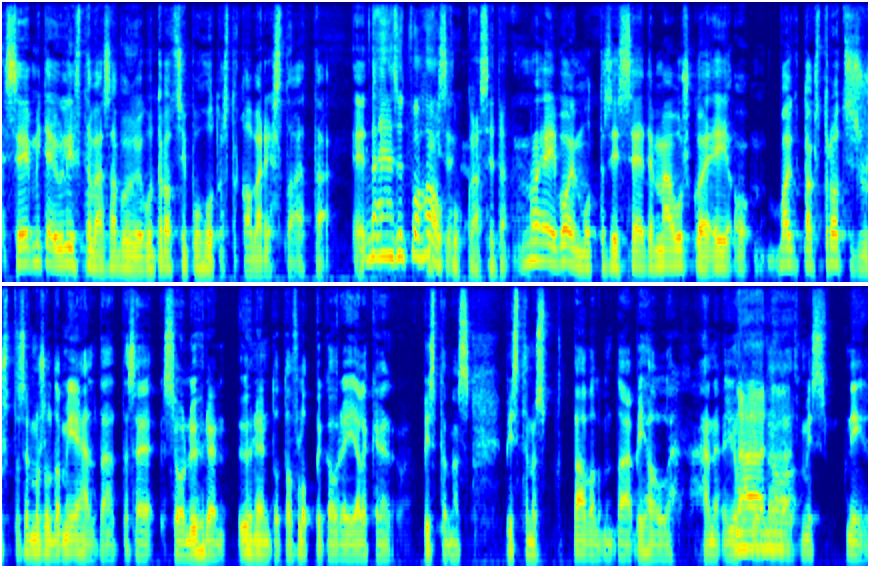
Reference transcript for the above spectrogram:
se, miten ylistävä sävy joku trotsi puhuu tuosta kaverista, että... Et, Näinhän se nyt voi haukkukaa sitä. No ei voi, mutta siis se, että en mä usko, ei, vaikuttaako trotsi susta semmoiselta mieheltä, että se, se on yhden, yhden tota floppikauden jälkeen pistämässä, pistämässä päävalmentaja pihalle. Hän Nää, no. että miss, niin,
